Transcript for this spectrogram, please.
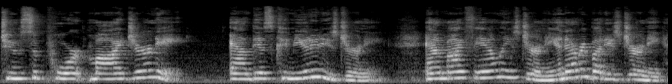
to support my journey and this community's journey and my family's journey and everybody's journey.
